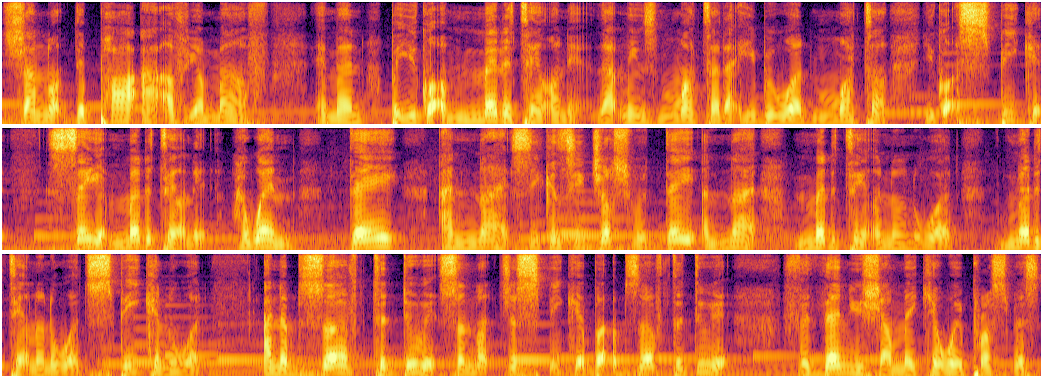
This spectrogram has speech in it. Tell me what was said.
shall not depart out of your mouth. Amen. But you got to meditate on it. That means mutter, that Hebrew word mutter. You got to speak it, say it, meditate on it. When? Day and night. So you can see Joshua day and night meditating on the word, meditating on the word, speaking the word, and observe to do it. So not just speak it, but observe to do it. For then you shall make your way prosperous,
